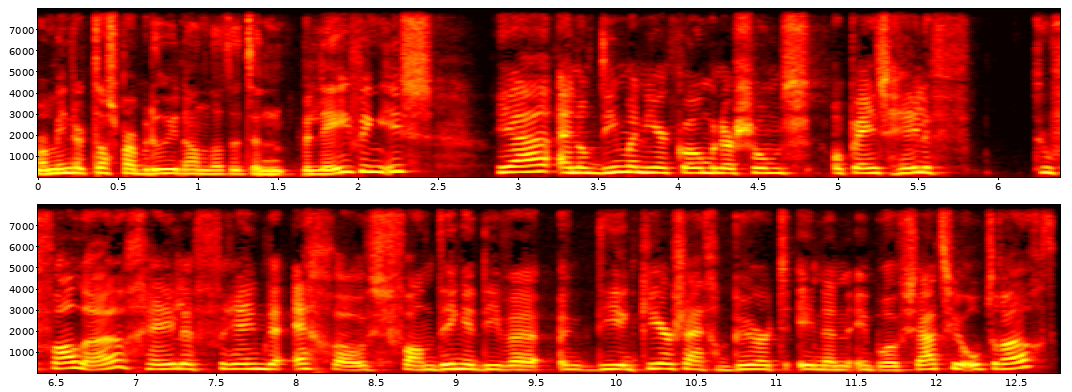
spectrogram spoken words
maar minder tastbaar bedoel je dan dat het een beleving is? Ja, en op die manier komen er soms opeens hele toevallig hele vreemde echo's van dingen die, we, die een keer zijn gebeurd in een improvisatieopdracht.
